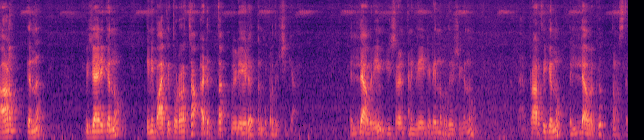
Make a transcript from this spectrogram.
കാണും എന്ന് വിചാരിക്കുന്നു. ഇനി ബാക്കി തുടർച്ച അടുത്ത വീഡിയോയിൽ നിങ്ങൾക്ക് പ്രതീക്ഷിക്കാം. എല്ലാവരെയും ഈശ്വരൻ അനുഗ്രഹിക്കട്ടെ എന്ന് പ്രതീക്ഷിക്കുന്നു. പ്രാർത്ഥിക്കുന്നു. എല്ലാവർക്കും നമസ്തേ.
